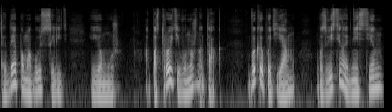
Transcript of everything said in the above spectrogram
Тогда я помогу исцелить ее мужа. А построить его нужно так. Выкопать яму, возвести над ней стену,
